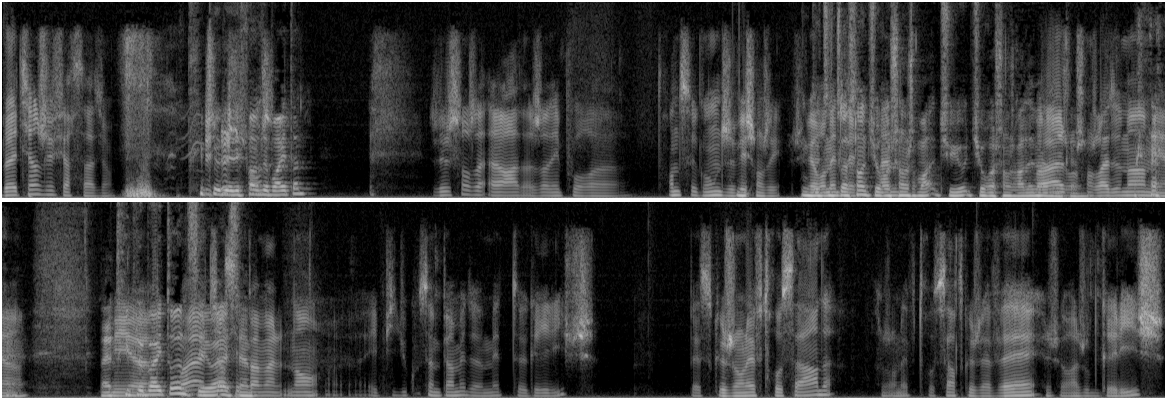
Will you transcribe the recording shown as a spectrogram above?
Bah tiens, je vais faire ça, tiens. triple de défense de Brighton? Je change. Alors, j'en ai pour euh, 30 secondes, je vais changer. Je vais De toute façon, tu rechangeras, tu, tu rechangeras demain. Donc, je euh, rechangerai demain, mais. euh, bah, mais, triple euh, Brighton, ouais, c'est tiens, ouais, c'est c'est un- pas mal. Non. Et puis du coup, ça me permet de mettre Grealish. Parce que j'enlève Trossard. J'enlève Trossard que j'avais. Je rajoute Grealish.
